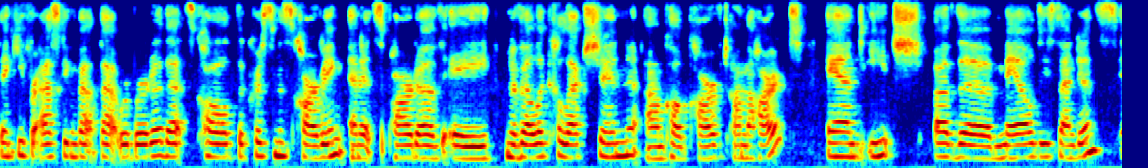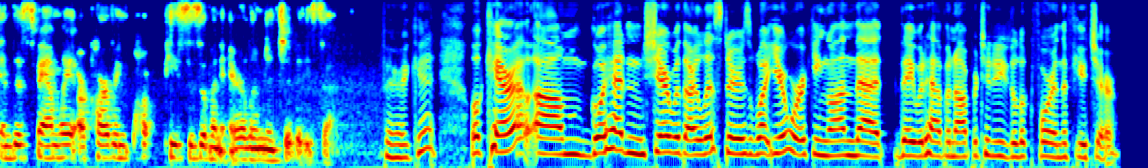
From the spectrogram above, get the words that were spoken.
Thank you for asking about that, Roberta. That's called The Christmas Carving, and it's part of a novella collection um, called Carved on the Heart. And each of the male descendants in this family are carving pieces of an heirloom nativity set. Very good. Well, Cara, um, go ahead and share with our listeners what you're working on that they would have an opportunity to look for in the future.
